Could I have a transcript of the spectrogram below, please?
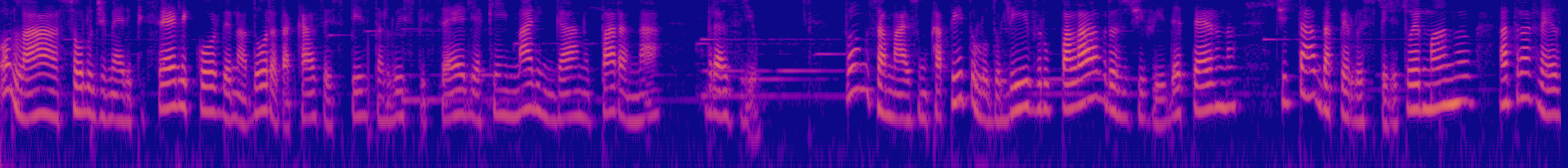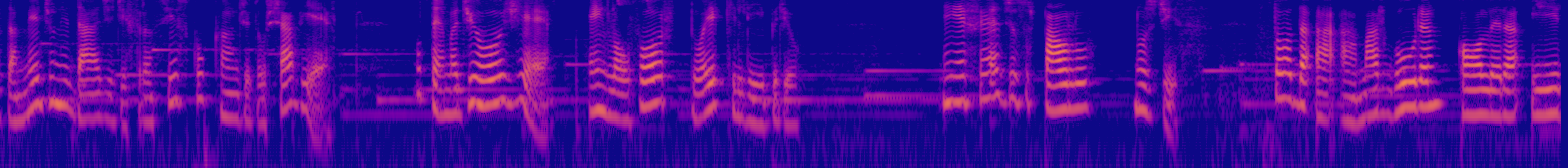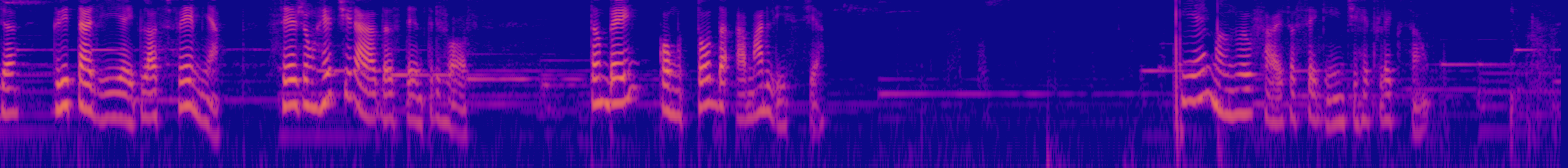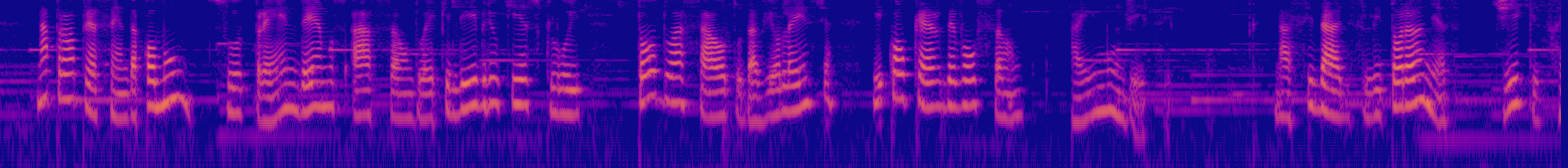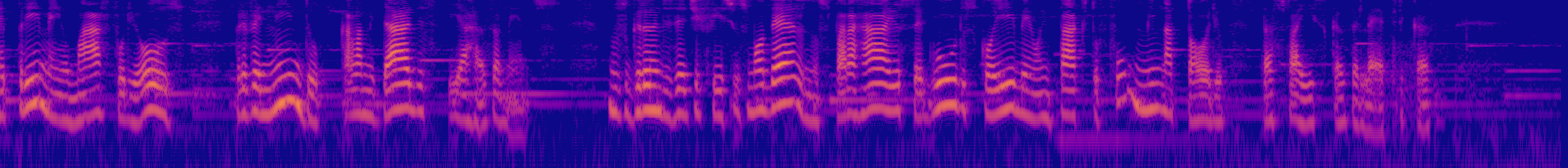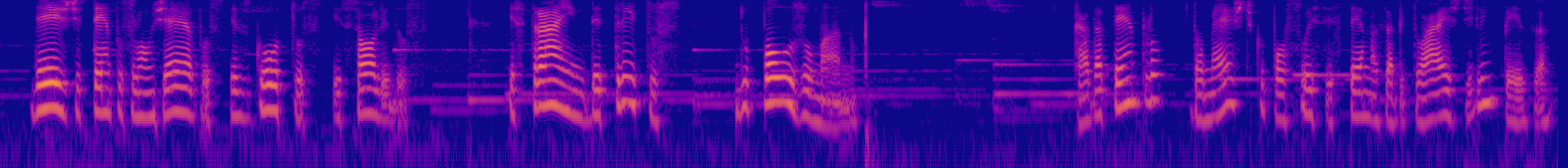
Olá, sou Ludmere Picelli, coordenadora da Casa Espírita Luiz Picelli, aqui em Maringá, no Paraná, Brasil. Vamos a mais um capítulo do livro Palavras de Vida Eterna, ditada pelo Espírito Emmanuel através da mediunidade de Francisco Cândido Xavier. O tema de hoje é Em Louvor do Equilíbrio. Em Efésios, Paulo nos diz: toda a amargura, cólera, ira, gritaria e blasfêmia sejam retiradas dentre vós, também como toda a malícia. E Emmanuel faz a seguinte reflexão. Na própria senda comum, surpreendemos a ação do equilíbrio que exclui todo o assalto da violência e qualquer devolução a imundície. Nas cidades litorâneas, diques reprimem o mar furioso, prevenindo calamidades e arrasamentos. Nos grandes edifícios modernos, para-raios seguros coíbem o impacto fulminatório das faíscas elétricas. Desde tempos longevos, esgotos e sólidos extraem detritos do pouso humano, Cada templo doméstico possui sistemas habituais de limpeza.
